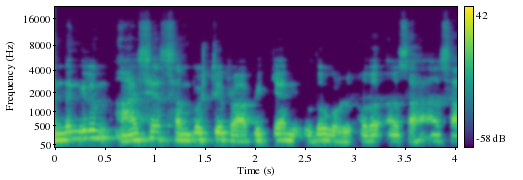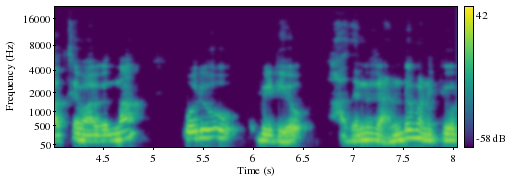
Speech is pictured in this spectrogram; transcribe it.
എന്തെങ്കിലും ആശയസമ്പുഷ്ടി പ്രാപിക്കാൻ ഉതകൊള്ള സാധ്യമാകുന്ന ഒരു വീഡിയോ അതിന് രണ്ട് മണിക്കൂർ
